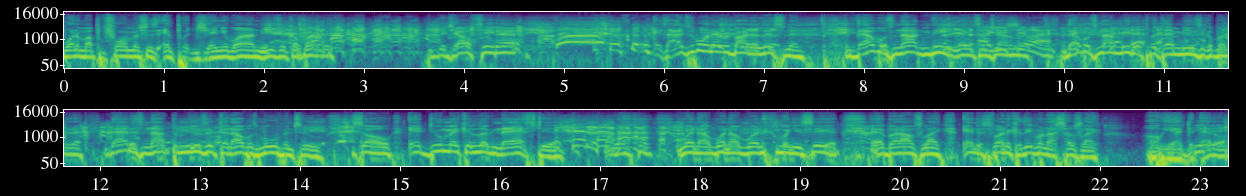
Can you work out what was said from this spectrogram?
one of my performances and put Ginuwine music up on it? Did y'all see that? I just want everybody listening. That was not me, ladies and Are gentlemen. sure? That was not me that put that music up under there. That is not the music that I was moving to. So it do make it look nasty when, when I when I when when you see it. But I was like, and it's funny because even when I saw, it, I was like. Oh yeah, that don't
